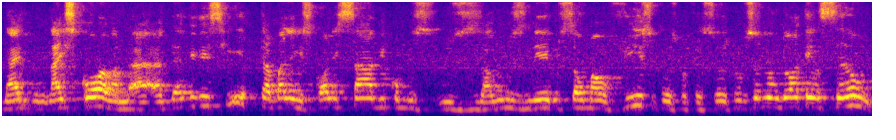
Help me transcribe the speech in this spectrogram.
na, na escola, a DDC trabalha em escola e sabe como os, os, alunos negros são mal vistos pelos professores. Os professores não dão atenção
